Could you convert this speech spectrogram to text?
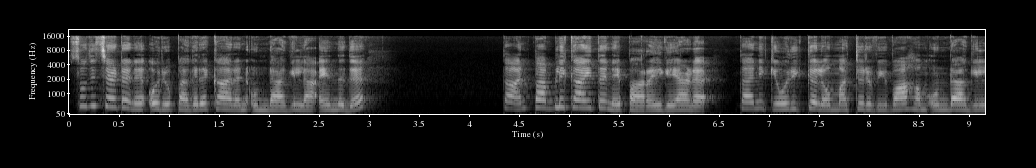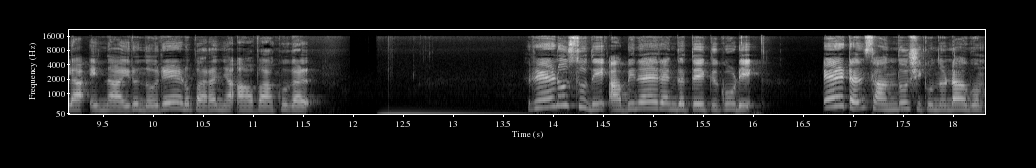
സുധിച്ചേട്ടന് ഒരു പകരക്കാരൻ ഉണ്ടാകില്ല എന്നത് താൻ പബ്ലിക്കായി തന്നെ പറയുകയാണ്. തനിക്ക് ഒരിക്കലും മറ്റൊരു വിവാഹം ഉണ്ടാകില്ല എന്നായിരുന്നു രേണു പറഞ്ഞ ആ വാക്കുകൾ. രേണു സുധി അഭിനയ രംഗത്തേക്ക് കൂടി. ഏട്ടൻ സന്തോഷിക്കുന്നുണ്ടാകും.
